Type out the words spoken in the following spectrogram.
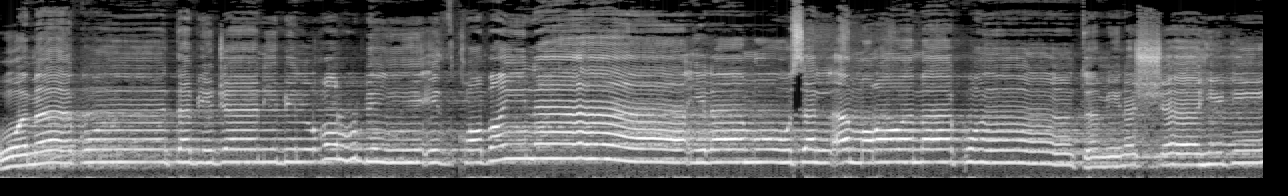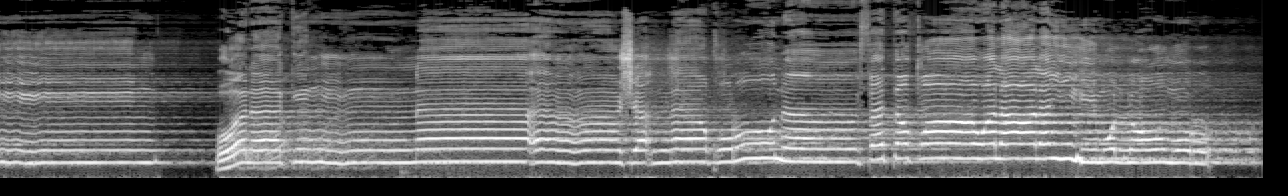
وما كنت بجانب الغرب إذ قضينا إلى موسى الأمر وما كنت من الشاهدين ولكننا أنشأنا قرونا فتطاول عليهم العمر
